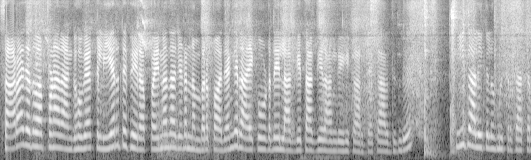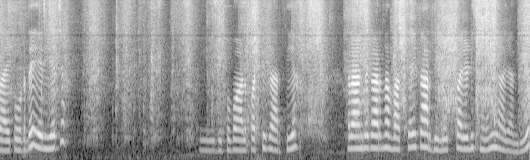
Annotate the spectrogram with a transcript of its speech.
ਸਾਰਾ ਜਦੋਂ ਆਪਣਾ ਰੰਗ ਹੋ ਗਿਆ ਕਲੀਅਰ ਤੇ ਫਿਰ ਆਪਾਂ ਇਹਨਾਂ ਦਾ ਜਿਹੜਾ ਨੰਬਰ ਪਾ ਦਿਆਂਗੇ, ਰਾਏਕੋਟ ਦੇ ਲਾਗੇ ਤਾਗੇ ਰੰਗ ਇਹ ਕਰਦੇ ਕਰ ਦਿੰਦੇ ਆ 30 40 ਕਿਲੋਮੀਟਰ ਤੱਕ ਰਾਏਕੋਟ ਦੇ ਏਰੀਆ 'ਚ। ਤੇ ਦੇਖੋ ਵਾਲ ਪੱਟੀ ਕਰਤੀ ਆ। ਰੰਗ ਕਰਨਾ ਵਾਕਿਆ ਹੀ ਘਰ ਦੀ ਲੁੱਕ ਆ ਜਿਹੜੀ ਸੋਹਣੀ ਆ ਜਾਂਦੀ ਆ।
